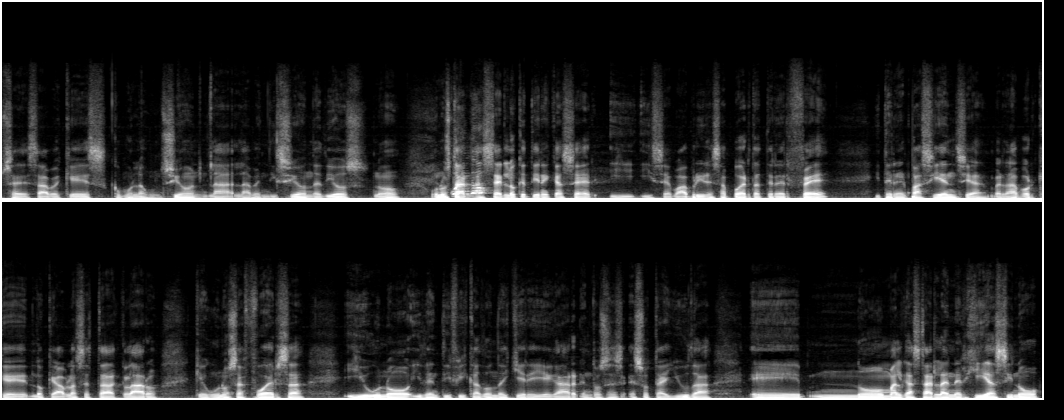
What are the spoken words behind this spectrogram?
se sabe que es como la unción, la, la bendición de Dios, ¿no? Uno está a hacer lo que tiene que hacer y, y, se va a abrir esa puerta, tener fe y tener paciencia, ¿verdad? Porque lo que hablas está claro, que uno se esfuerza y uno identifica dónde quiere llegar, entonces eso te ayuda eh, no malgastar la energía, sino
